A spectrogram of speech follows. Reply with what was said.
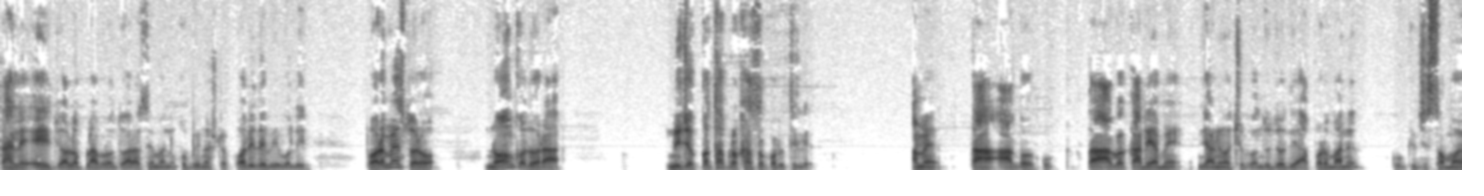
ତାହେଲେ ଏହି ଜଳପ୍ଲାବନ ଦ୍ୱାରା ସେମାନଙ୍କୁ ବିନଷ୍ଟ କରିଦେବି ବୋଲି ପରମେଶ୍ୱର ନଅଙ୍କ ଦ୍ୱାରା ନିଜ କଥା ପ୍ରକାଶ କରୁଥିଲେ। ଆମେ ତା ଆଗକୁ ତା ଆଗ କାଲି ଆମେ ଜାଣିଅଛୁ ବନ୍ଧୁ। ଯଦି ଆପଣମାନଙ୍କୁ କିଛି ସମୟ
